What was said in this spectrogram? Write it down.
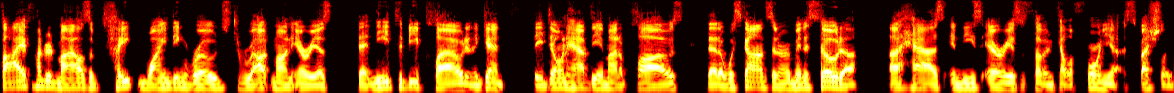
500 miles of tight, winding roads throughout mountain areas that need to be plowed. And again, they don't have the amount of plows that a Wisconsin or a Minnesota uh, has in these areas of Southern California, especially.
